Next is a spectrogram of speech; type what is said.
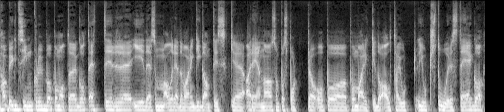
har bygd sin klubb og på en måte gått etter eh, i det som allerede var en gigantisk arena, som på sport og på, på marked og alt har gjort, gjort, store steg. og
